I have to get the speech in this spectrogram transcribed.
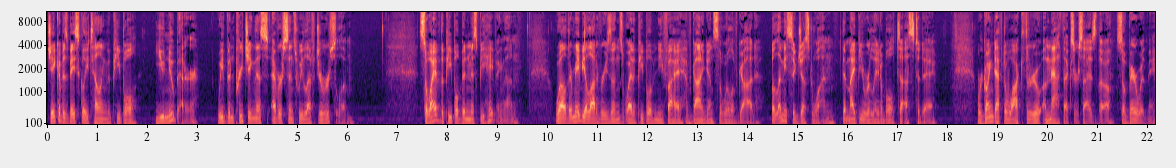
Jacob is basically telling the people, You knew better. We've been preaching this ever since we left Jerusalem. So, why have the people been misbehaving then? Well, there may be a lot of reasons why the people of Nephi have gone against the will of God but let me suggest one that might be relatable to us today. We're going to have to walk through a math exercise, though, so bear with me.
